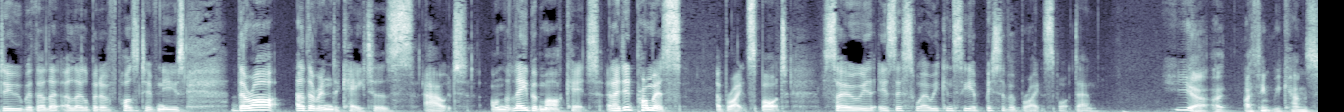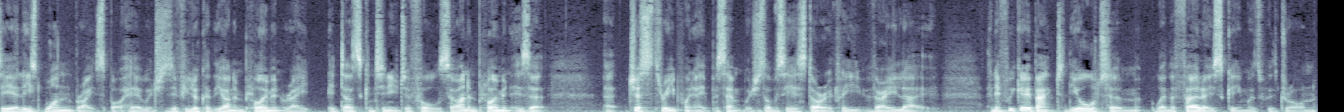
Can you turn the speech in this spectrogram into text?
do with a, li- a little bit of positive news. There are other indicators out on the labour market, and I did promise a bright spot. So, is this where we can see a bit of a bright spot, Dan? Yeah, I, I think we can see at least one bright spot here, which is if you look at the unemployment rate, it does continue to fall. So, unemployment is at, at just 3.8%, which is obviously historically very low. And if we go back to the autumn when the furlough scheme was withdrawn,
